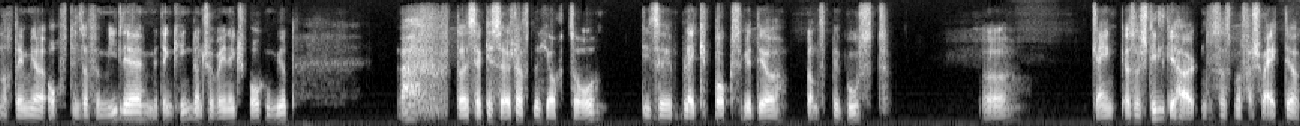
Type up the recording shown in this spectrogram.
nachdem ja oft in der Familie mit den Kindern schon wenig gesprochen wird, da ist ja gesellschaftlich oft so, diese Blackbox wird ja ganz bewusst äh, klein, also stillgehalten. Das heißt, man verschweigt ja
